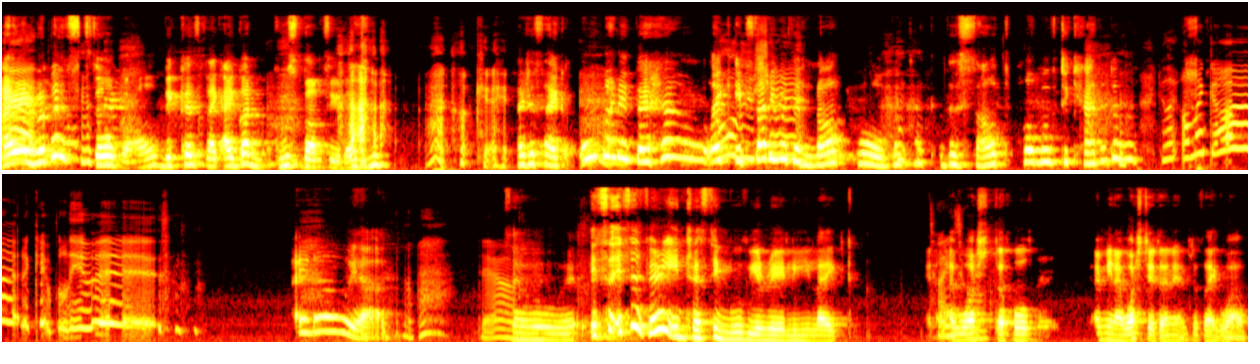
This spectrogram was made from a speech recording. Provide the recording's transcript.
I remember it so well because like I got goosebumps, you know. okay. I just like, oh, what in the hell? Like, Holy it's not even the. North Pole, but like the South Pole moved to Canada. You're like, oh my god, I can't believe it. I know, yeah. Damn. So it's a, it's a very interesting movie, really. Like, I watched the whole. I mean, I watched it and it was just like, wow.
